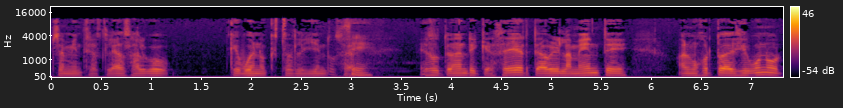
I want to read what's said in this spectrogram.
O sea, mientras leas algo, qué bueno que estás leyendo, o sea, sí. eso te va a enriquecer, te abre la mente, a lo mejor te va a decir, bueno,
